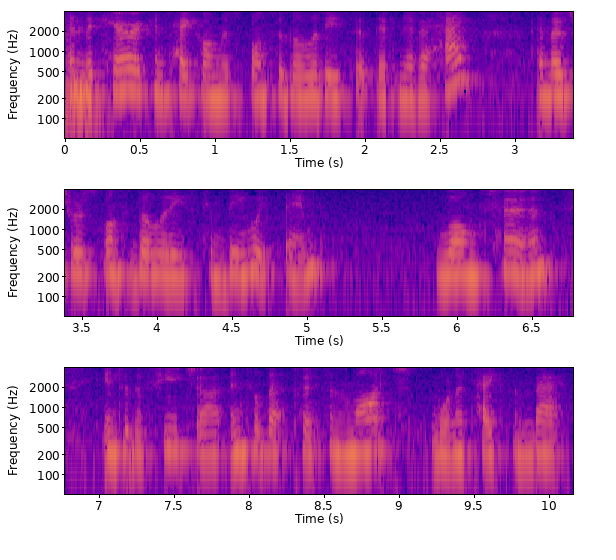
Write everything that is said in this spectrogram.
and the carer can take on responsibilities that they've never had, and those responsibilities can be with them long term into the future until that person might want to take them back.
